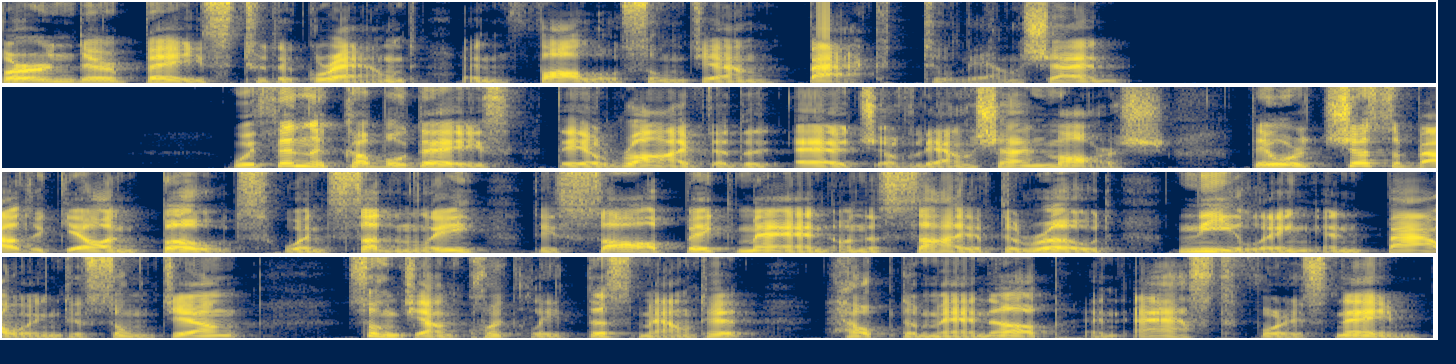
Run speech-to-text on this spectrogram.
burned their base to the ground, and follow Song Jiang back to Liangshan. Within a couple days, they arrived at the edge of Liangshan Marsh. They were just about to get on boats when suddenly they saw a big man on the side of the road kneeling and bowing to Song Jiang. Song Jiang quickly dismounted, helped the man up, and asked for his name.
